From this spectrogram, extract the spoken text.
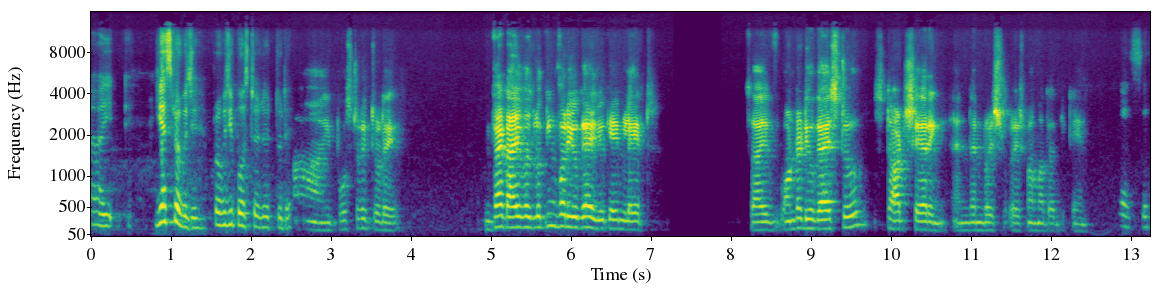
Uh, yes, Prabhuji. Prabhuji posted it today. Ah, he posted it today. In fact, I was looking for you guys. You came late. So I wanted you guys to start sharing, and then Resh- Reshma Mataji came. Yes, yes.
